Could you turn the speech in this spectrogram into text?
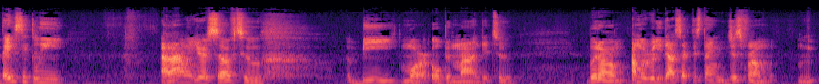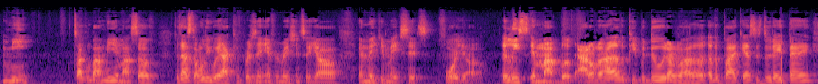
basically allowing yourself to be more open minded too. But um, I'm gonna really dissect this thing just from me, talking about me and myself, because that's the only way I can present information to y'all and make it make sense for y'all. At least in my book. I don't know how other people do it. I don't know how other podcasters do their thing.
